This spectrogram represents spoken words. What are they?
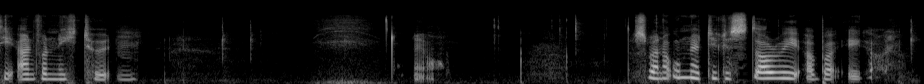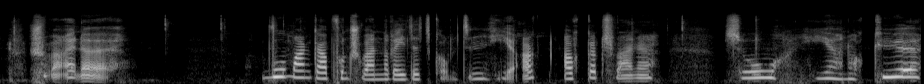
die einfach nicht töten. Ja. Das war eine unnötige Story, aber egal. Schweine. Wo man gab von Schweinen redet, kommt denn hier auch gerade Schweine. So, hier noch Kühe.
